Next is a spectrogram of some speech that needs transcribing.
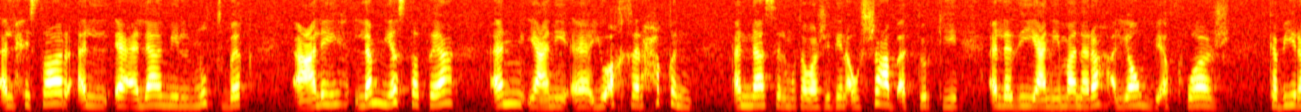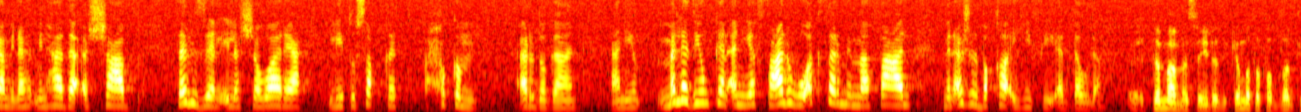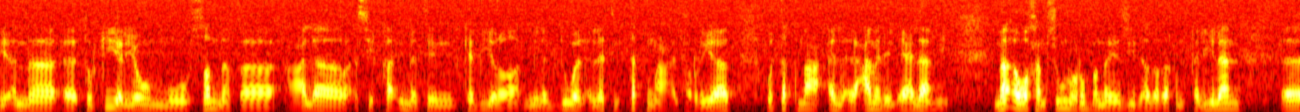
الحصار الإعلامي المطبق عليه لم يستطع أن يعني يؤخر حقن الناس المتواجدين أو الشعب التركي الذي يعني ما نراه اليوم بأفواج كبيرة من, من هذا الشعب تنزل إلى الشوارع لتسقط حكم أردوغان. يعني ما الذي يمكن أن يفعله أكثر مما فعل من أجل بقائه في الدولة؟ تماما سيدتي. كما تفضلت أن تركيا اليوم مصنفة على رأس قائمة كبيرة من الدول التي تقمع الحريات وتقمع العمل الإعلامي. 150 وربما يزيد هذا الرقم قليلا.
